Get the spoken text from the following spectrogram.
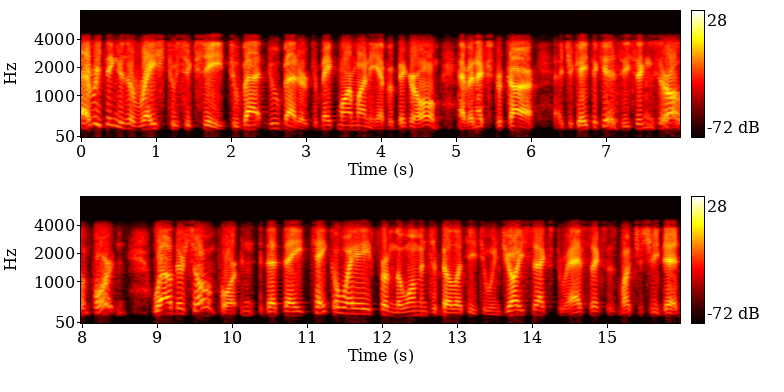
Everything is a race to succeed, to do better, to make more money, have a bigger home, have an extra car, educate the kids. These things are all important. Well, they're so important that they take away from the woman's ability to enjoy sex, to have sex as much as she did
